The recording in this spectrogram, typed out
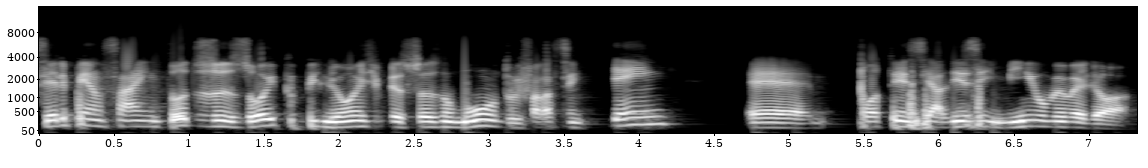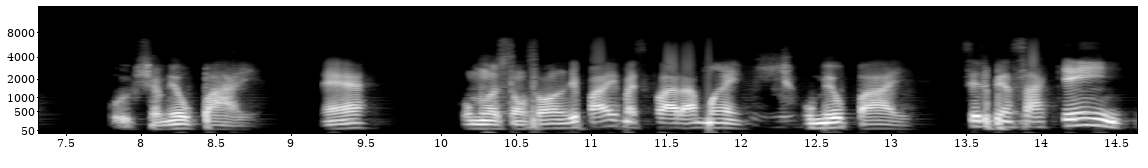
Se ele pensar em todos os 8 bilhões de pessoas no mundo e falar assim, quem é, potencializa em mim o meu melhor? Puxa, meu pai, né? como nós estamos falando de pai, mas claro, a mãe, o meu pai. Se ele pensar quem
